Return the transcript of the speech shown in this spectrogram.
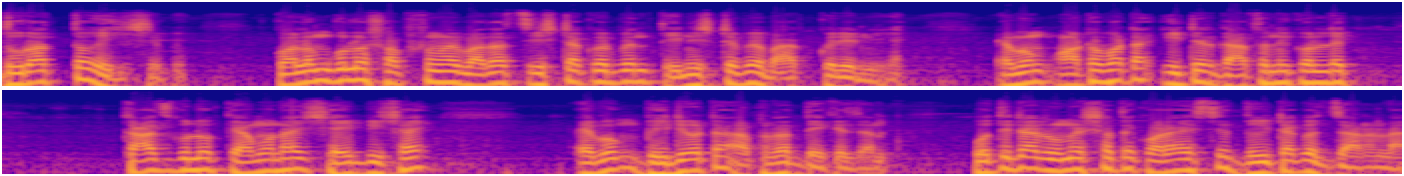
দূরত্ব হিসেবে। কলমগুলো সবসময় বাঁধার চেষ্টা করবেন তিন স্টেপে ভাগ করে নিয়ে এবং অটোভাটা ইটের গাঁথনি করলে কাজগুলো কেমন হয় সেই বিষয় এবং ভিডিওটা আপনারা দেখে যান। প্রতিটা রুমের সাথে করা হয়েছে দুইটা করে জানালা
